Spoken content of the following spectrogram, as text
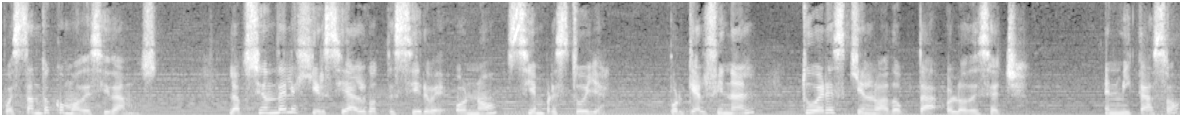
pues tanto como decidamos. La opción de elegir si algo te sirve o no siempre es tuya, porque al final tú eres quien lo adopta o lo desecha. En mi caso,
